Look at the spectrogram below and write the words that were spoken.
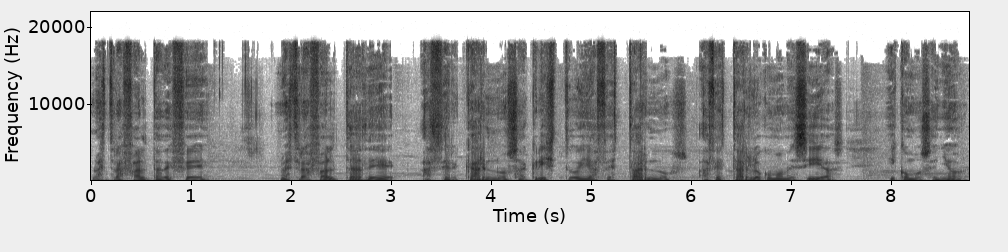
nuestra falta de fe, nuestra falta de acercarnos a Cristo y aceptarnos, aceptarlo como Mesías y como Señor,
